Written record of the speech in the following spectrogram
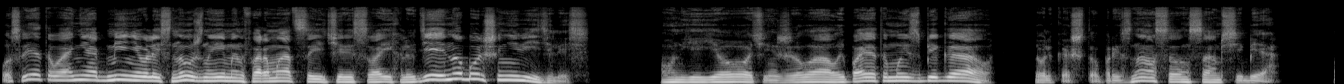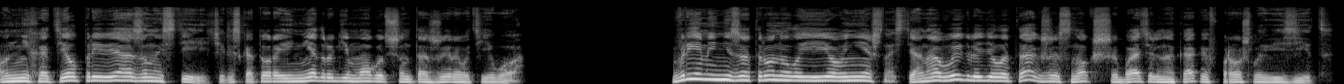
После этого они обменивались нужной им информацией через своих людей, но больше не виделись. Он ее очень желал и поэтому избегал, только что признался он сам себе. Он не хотел привязанностей, через которые недруги могут шантажировать его. Время не затронуло ее внешность, и она выглядела так же сногсшибательно, как и в прошлый визит.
